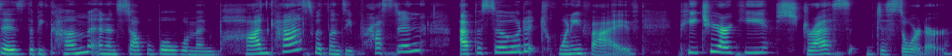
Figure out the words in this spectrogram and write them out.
is the Become an Unstoppable Woman podcast with Lindsay Preston, episode 25 Patriarchy Stress Disorder.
